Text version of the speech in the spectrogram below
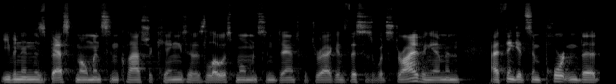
Even in his best moments in Clash of Kings, at his lowest moments in Dance with Dragons, this is what's driving him. And I think it's important that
